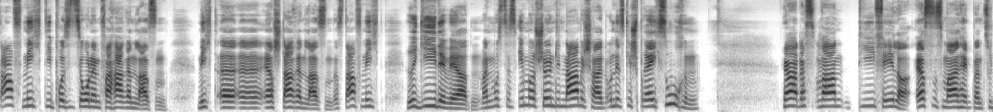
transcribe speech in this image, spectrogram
darf nicht die Positionen verharren lassen nicht äh, äh, erstarren lassen. Das darf nicht rigide werden. Man muss das immer schön dynamisch halten und das Gespräch suchen. Ja, das waren die Fehler. Erstens mal hätte man zu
